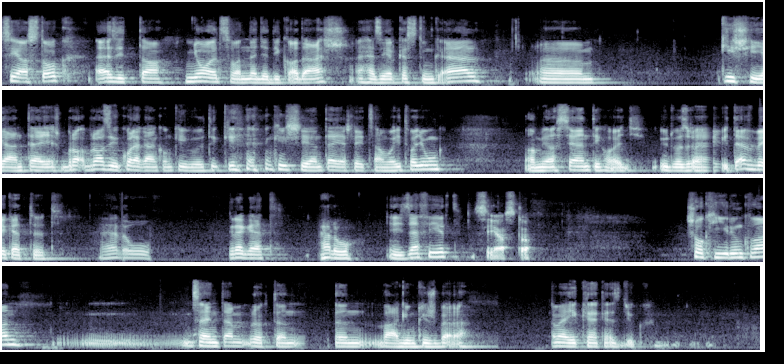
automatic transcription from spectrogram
Sziasztok! Ez itt a 84. adás, ehhez érkeztünk el. Kis hiány teljes, bra- brazil kollégánkon kívül kis hiány teljes létszámban itt vagyunk, ami azt jelenti, hogy üdvözöljük itt FB2-t. Hello! Greget. Hello! És Zefirt. Sziasztok! Sok hírünk van, szerintem rögtön vágjunk is bele. Melyikkel kezdjük?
